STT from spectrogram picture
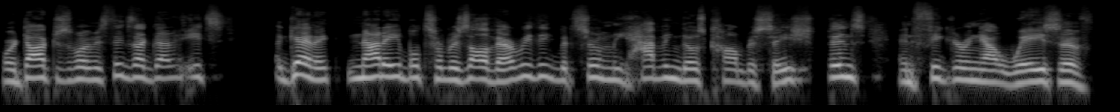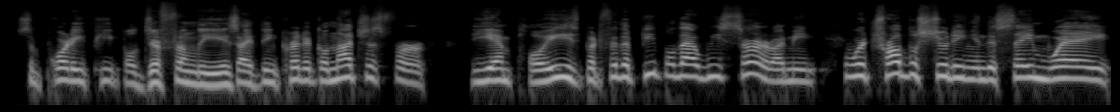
or doctor's appointments, things like that. It's again, not able to resolve everything, but certainly having those conversations and figuring out ways of supporting people differently is, I think, critical, not just for the employees, but for the people that we serve. I mean, we're troubleshooting in the same way.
